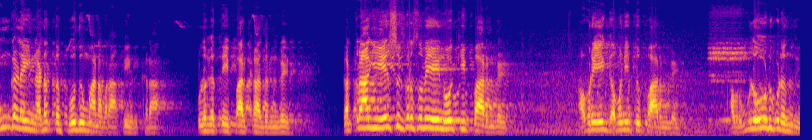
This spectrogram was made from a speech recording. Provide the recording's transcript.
உங்களை நடத்த போதுமானவராக இருக்கிறார். உலகத்தை பார்க்காதிருங்கள். கர்த்தராகி இயேசு கிறிஸ்துவையை நோக்கி பாருங்கள். அவரையே கவனித்து பாருங்கள். அவர் உங்களோடு கூடந்து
